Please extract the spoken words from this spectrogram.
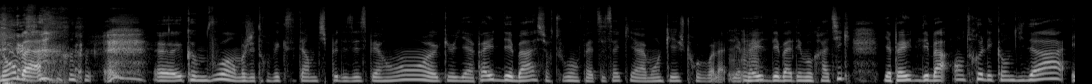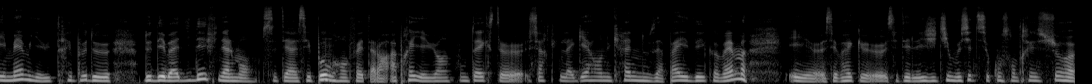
non, bah, euh, comme vous, hein, moi j'ai trouvé que c'était un petit peu désespérant, euh, qu'il n'y a pas eu de débat, surtout en fait, c'est ça qui a manqué, je trouve. Voilà, il n'y a pas eu de débat démocratique, il n'y a pas eu de débat entre les candidats, et même il y a eu très peu de, de débats d'idées finalement. C'était assez pauvre en fait. Alors après, il y a eu un contexte, euh, certes, la guerre en Ukraine nous a pas aidé quand même, et euh, c'est vrai que c'était légitime aussi de se concentrer sur, euh,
